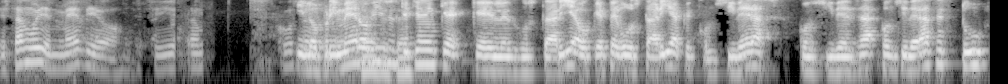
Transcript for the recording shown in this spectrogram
Están muy en medio. Sí, están. Justo Y lo primero sí, dices sí. que tienen que, que les gustaría o que te gustaría que consideras, considera- considerases tú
